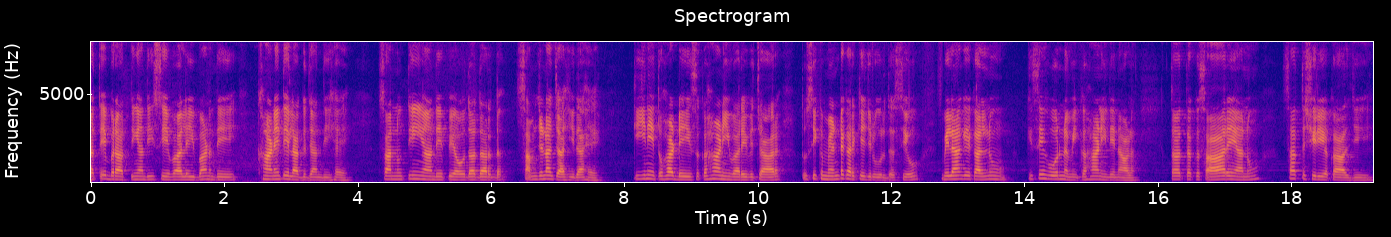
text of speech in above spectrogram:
ਅਤੇ ਬਰਾਤੀਆਂ ਦੀ ਸੇਵਾ ਲਈ ਬਣਦੇ ਖਾਣੇ ਤੇ ਲੱਗ ਜਾਂਦੀ ਹੈ। ਸਾਨੂੰ ਧੀਆਂ ਦੇ ਪਿਓ ਦਾ ਦਰਦ ਸਮਝਣਾ ਚਾਹੀਦਾ ਹੈ। ਕੀ ਨੇ ਤੁਹਾਡੇ ਇਸ ਕਹਾਣੀ ਬਾਰੇ ਵਿਚਾਰ ਤੁਸੀਂ ਕਮੈਂਟ ਕਰਕੇ ਜ਼ਰੂਰ ਦੱਸਿਓ। ਮਿਲਾਂਗੇ ਕੱਲ ਨੂੰ ਕਿਸੇ ਹੋਰ ਨਵੀਂ ਕਹਾਣੀ ਦੇ ਨਾਲ। ਤਦ ਤੱਕ ਸਾਰਿਆਂ ਨੂੰ ਸਤਿ ਸ਼੍ਰੀ ਅਕਾਲ ਜੀ।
